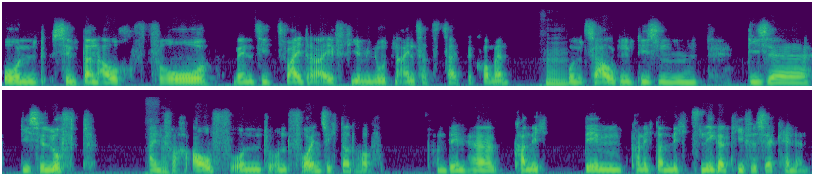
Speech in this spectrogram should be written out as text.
und sind dann auch froh, wenn sie zwei, drei, vier Minuten Einsatzzeit bekommen hm. und saugen diesen, diese, diese Luft einfach auf und, und freuen sich darauf. Von dem her kann ich dem, kann ich dann nichts Negatives erkennen.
